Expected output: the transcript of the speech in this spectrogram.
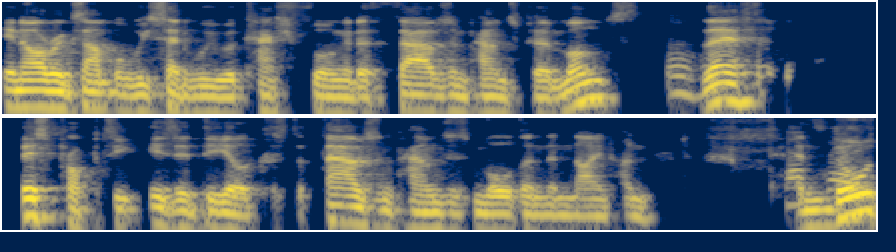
In our example, we said we were cash flowing at a thousand pounds per month. Mm-hmm. Therefore, this property is a deal because the thousand pounds is more than the 900. That's and those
